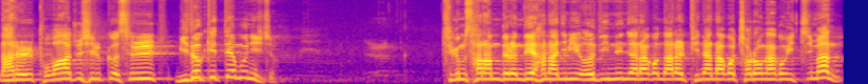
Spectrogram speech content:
나를 도와주실 것을 믿었기 때문이죠. 지금 사람들은 내 하나님이 어디 있느냐라고 나를 비난하고 조롱하고 있지만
